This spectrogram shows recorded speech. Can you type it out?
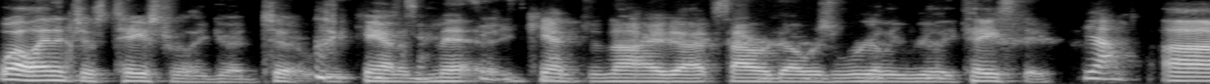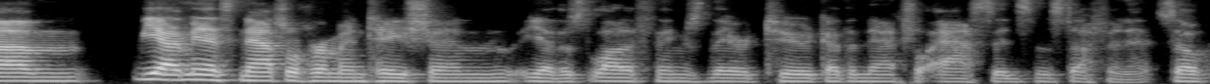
Well, and it just tastes really good too. You can't admit, you can't deny that sourdough is really, really tasty. Yeah. Um, yeah, I mean it's natural fermentation. Yeah, there's a lot of things there too. It got the natural acids and stuff in it. So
